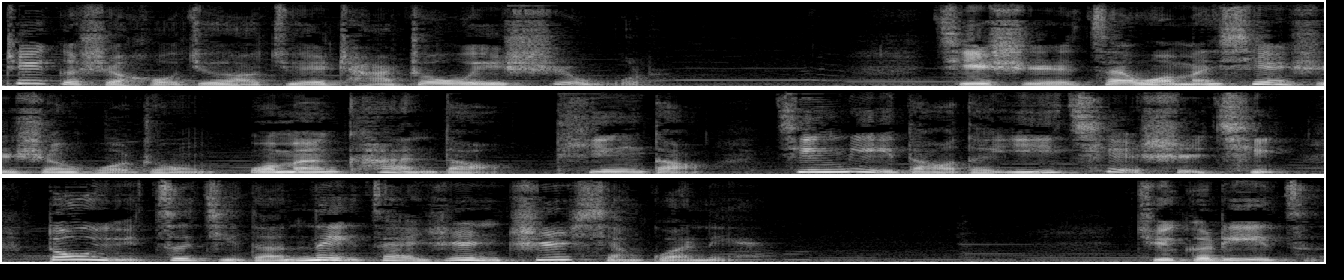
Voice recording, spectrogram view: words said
这个时候就要觉察周围事物了。其实，在我们现实生活中，我们看到、听到、经历到的一切事情，都与自己的内在认知相关联。举个例子，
